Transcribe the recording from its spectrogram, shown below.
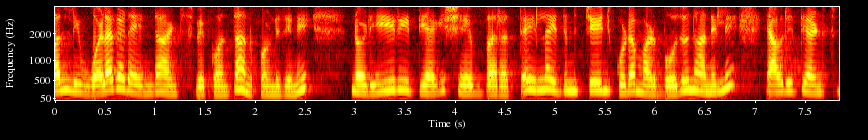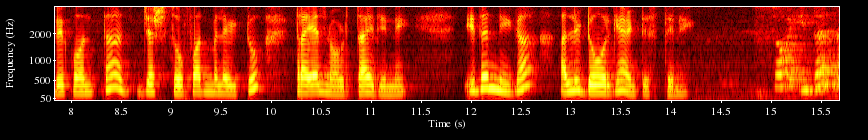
ಅಲ್ಲಿ ಒಳಗಡೆಯಿಂದ ಅಂಟಿಸ್ಬೇಕು ಅಂತ ಅಂದ್ಕೊಂಡಿದ್ದೀನಿ ನೋಡಿ, ಈ ರೀತಿಯಾಗಿ ಶೇಪ್ ಬರುತ್ತೆ. ಇಲ್ಲ, ಇದನ್ನು ಚೇಂಜ್ ಕೂಡ ಮಾಡ್ಬೋದು. ನಾನಿಲ್ಲಿ ಯಾವ ರೀತಿ ಅಂಟಿಸ್ಬೇಕು ಅಂತ ಜಸ್ಟ್ ಸೋಫಾದ ಮೇಲೆ ಇಟ್ಟು ಟ್ರಯಲ್ ನೋಡ್ತಾ ಇದ್ದೀನಿ. ಇದನ್ನೀಗ ಅಲ್ಲಿ ಡೋರ್ಗೆ ಅಂಟಿಸ್ತೀನಿ. ಸೊ ಇದನ್ನ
